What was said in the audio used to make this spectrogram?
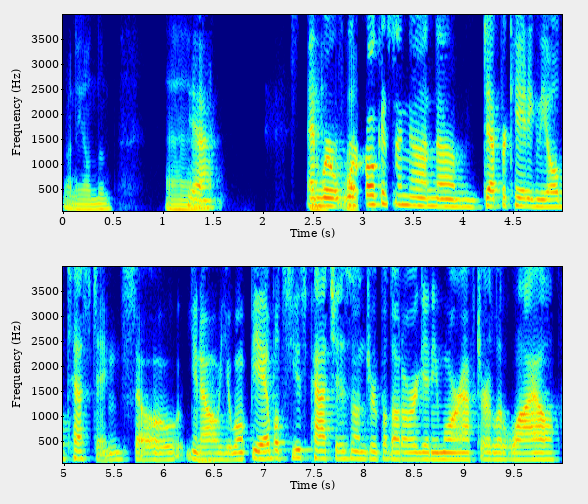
running on them. Um, Yeah. And yeah, we're so we're focusing on um, deprecating the old testing. So, you know, you won't be able to use patches on Drupal.org anymore after a little while.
